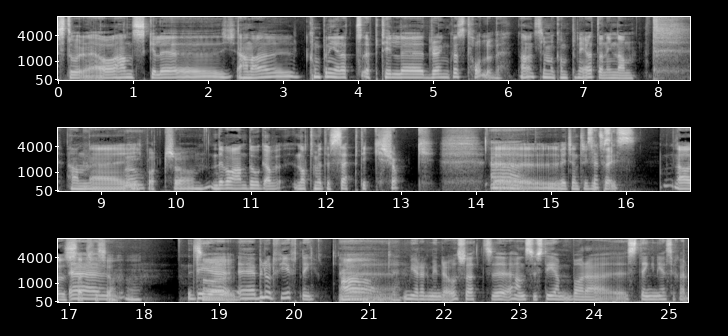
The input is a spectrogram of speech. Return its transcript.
står, ja, han skulle, han har komponerat upp till eh, Dragon Quest 12. Han har till och med komponerat den innan han eh, Wow. gick bort. Så det var, han dog av något som heter septic shock. Ah, Eh, vet jag inte riktigt. sepsis. Ja, sepsis, Eh, ja. Mm. Det Så- är eh, blodförgiftning. Ah, eh, okej. Mer eller mindre. Och så att eh, hans system bara eh, stänger ner sig själv.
